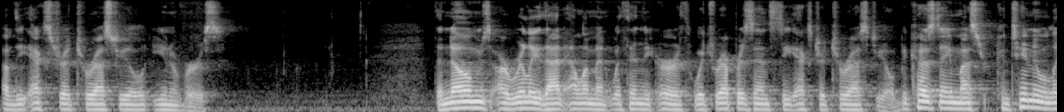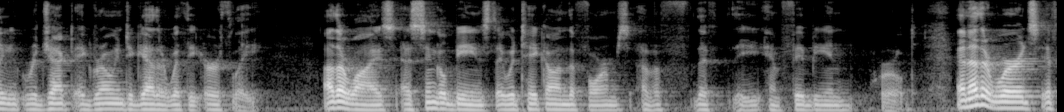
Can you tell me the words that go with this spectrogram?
of the extraterrestrial universe. The gnomes are really that element within the earth which represents the extraterrestrial, because they must continually reject a growing together with the earthly. Otherwise, as single beings, they would take on the forms of the, the amphibian world. In other words, if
